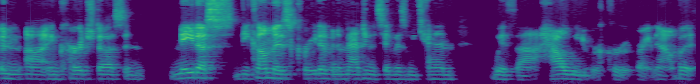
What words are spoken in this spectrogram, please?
in, uh, encouraged us and made us become as creative and imaginative as we can with uh, how we recruit right now. But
